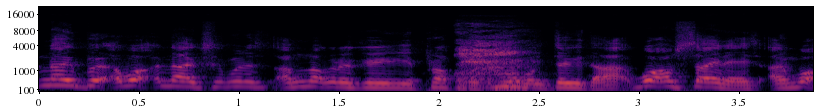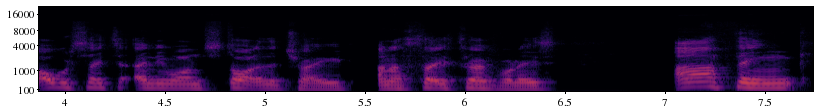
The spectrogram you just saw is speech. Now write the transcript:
no, but what, no, so I'm, gonna, I'm not going to agree with you properly. I won't do that. What I'm saying is, and what I would say to anyone starting the trade, and I say to everyone is, I think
